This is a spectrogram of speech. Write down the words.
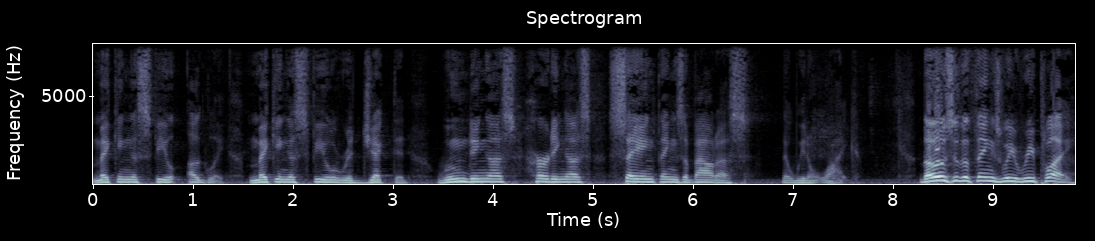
making us feel ugly, making us feel rejected, wounding us, hurting us, saying things about us that we don't like. Those are the things we replay.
